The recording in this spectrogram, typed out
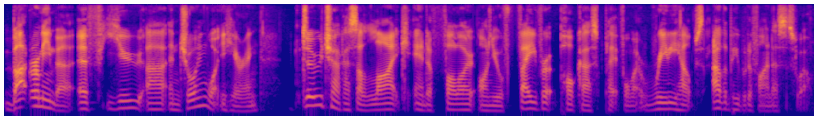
But remember, if you are enjoying what you're hearing, do chuck us a like and a follow on your favourite podcast platform. It really helps other people to find us as well.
